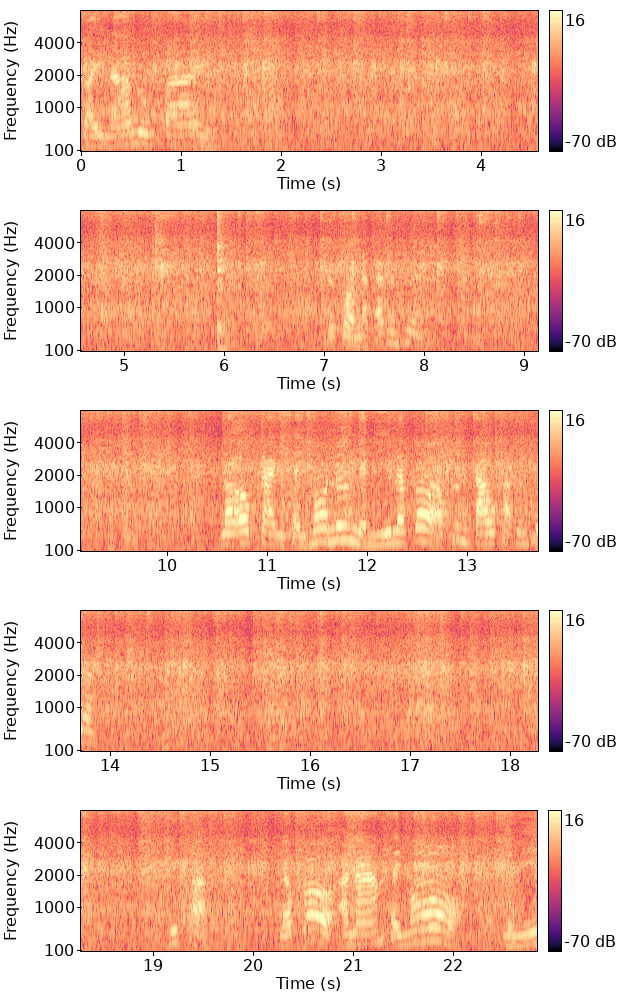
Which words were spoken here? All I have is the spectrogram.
ใส่น้ำลงไป เดี๋ยว ก่อนนะคะเพื่อนๆ เราเอาไก่ใส่หม้อนึ่งอย่างนี้แล้วก็เอาขึ้นเตาค่ะเพื่อนๆ นี่ค่ะ แล้วก็เอาน้ำใส่หม้ออย่างนี้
